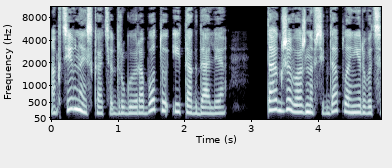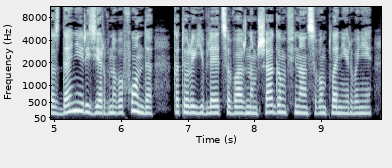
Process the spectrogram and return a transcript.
активно искать другую работу и так далее. Также важно всегда планировать создание резервного фонда, который является важным шагом в финансовом планировании —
